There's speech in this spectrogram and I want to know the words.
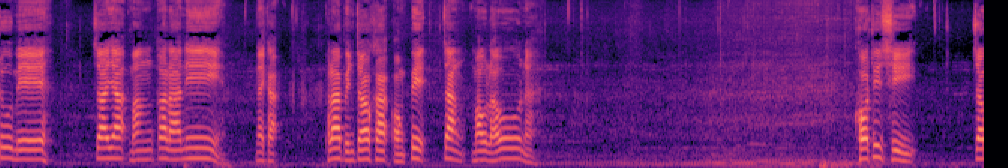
ตุเมจายะมังกลานีนะครับพระเป็นเจ้าค่ะองเปจ้างเมาเหลานะ ข้อที่สี่เจ้า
